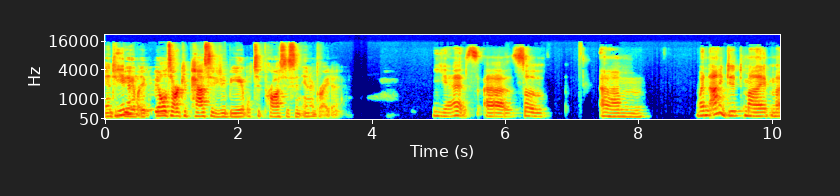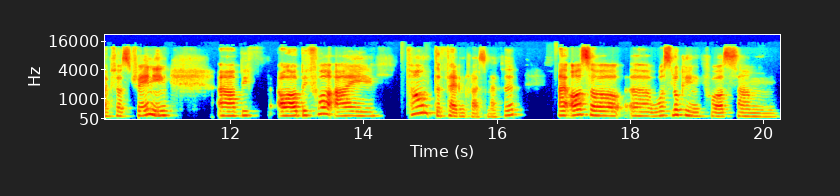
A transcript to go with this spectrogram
and to yeah. be able it builds our capacity to be able to process and integrate it yes uh, so um, when i did my my first training uh, be- or before i found the feldenkrais method i also uh, was looking for some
